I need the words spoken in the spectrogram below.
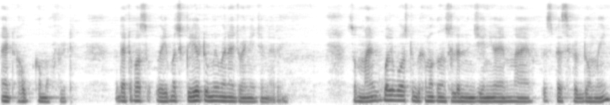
end outcome of it. That was very much clear to me when i joined engineering. So my goal was to become a consultant engineer in my specific domain.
